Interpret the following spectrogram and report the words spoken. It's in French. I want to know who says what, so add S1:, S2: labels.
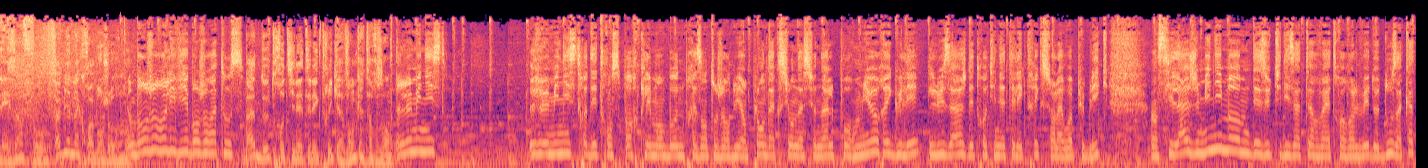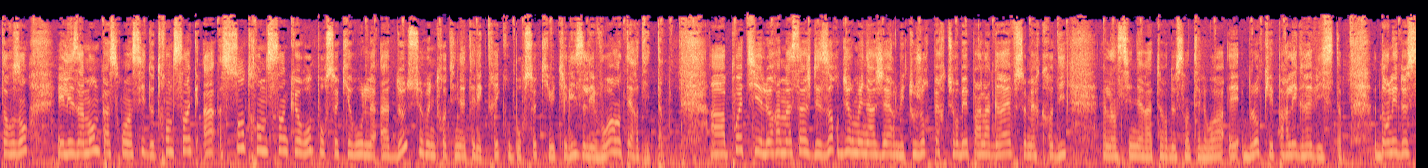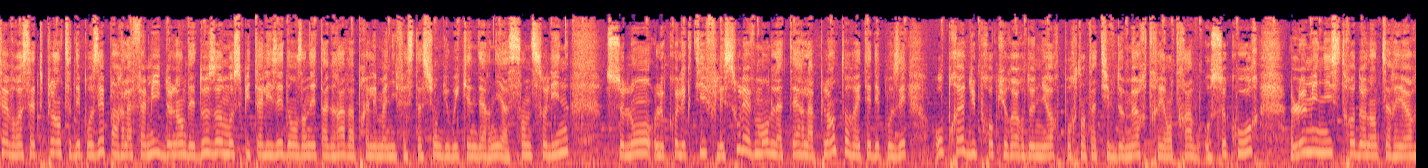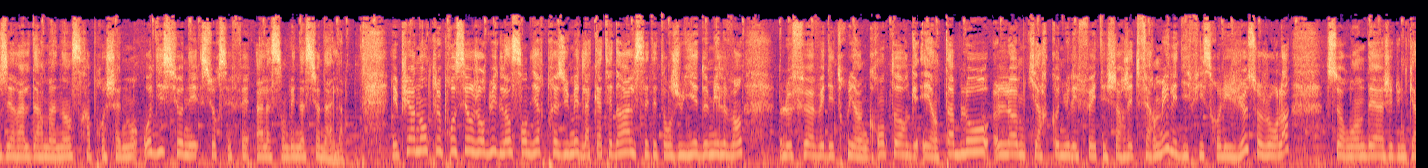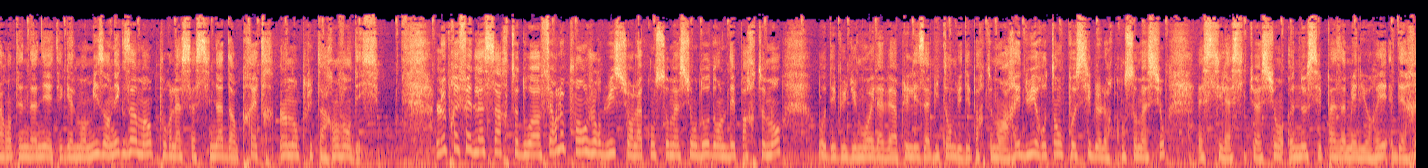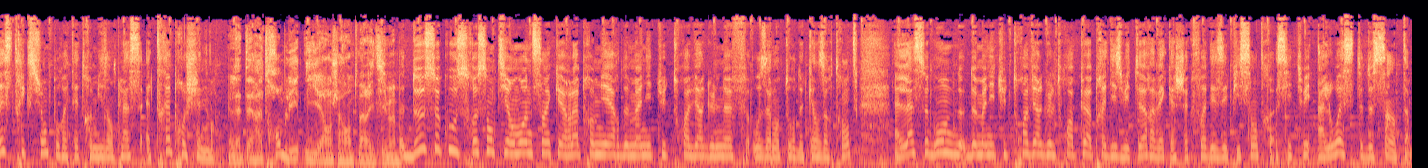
S1: les infos.
S2: Fabien Lacroix, bonjour.
S3: Bonjour Olivier, bonjour à tous.
S2: Pas de trottinette électrique avant 14 ans.
S3: Le ministre. Le ministre des Transports Clément Beaune présente aujourd'hui un plan d'action national pour mieux réguler l'usage des trottinettes électriques sur la voie publique. Ainsi, l'âge minimum des utilisateurs va être relevé de 12 à 14 ans et les amendes passeront ainsi de 35 à 135 euros pour ceux qui roulent à deux sur une trottinette électrique ou pour ceux qui utilisent les voies interdites. À Poitiers, le ramassage des ordures ménagères, lui toujours perturbé par la grève ce mercredi. L'incinérateur de Saint-Éloi est bloqué par les grévistes. Dans les Deux-Sèvres, cette plainte déposée par la famille de l'un des deux hommes hospitalisés dans un état grave après les manifestations du week-end dernier à Sainte-Soline. Selon le collectif Les Soulèvements de la Terre, la plainte aurait été déposée auprès du procureur de Niort pour tentative de meurtre et entrave au secours. Le ministre de l'Intérieur, Gérald Darmanin, sera prochainement auditionné sur ces faits à nationale. Et puis à Nantes, le procès aujourd'hui de l'incendiaire présumé de la cathédrale, c'était en juillet 2020. Le feu avait détruit un grand orgue et un tableau. L'homme qui a reconnu les faits était chargé de fermer l'édifice religieux ce jour-là. Ce Rwandais âgé d'une quarantaine d'années est également mis en examen pour l'assassinat d'un prêtre un an plus tard en Vendée. Le préfet de la Sarthe doit faire le point aujourd'hui sur la consommation d'eau dans le département. Au début du mois, il avait appelé les habitants du département à réduire autant que possible leur consommation. Si la situation ne s'est pas améliorée, des restrictions pourraient être mises en place très prochainement.
S2: La terre a tremblé hier en Charente-Maritime.
S3: Deux secousses ressenties en moins de 5 heures. La première de magnitude 3,9 aux alentours de 15h30. La seconde de magnitude 3,3 peu après 18h avec à chaque fois des épicentres situés à l'ouest de Sainte.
